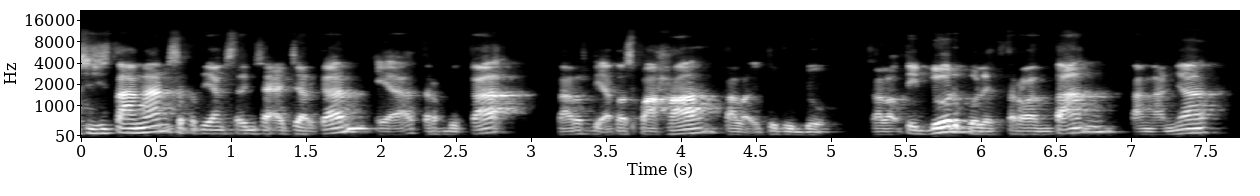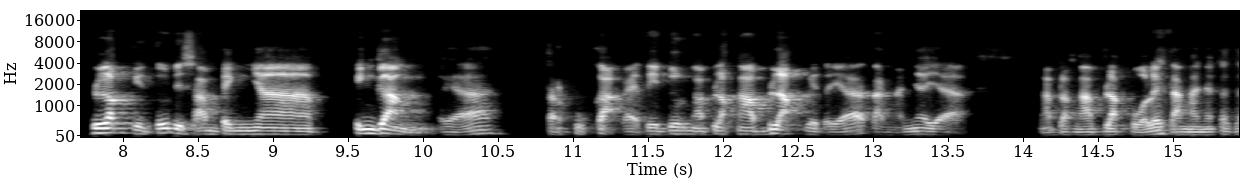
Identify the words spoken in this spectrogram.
Posisi tangan seperti yang sering saya ajarkan ya terbuka, taruh di atas paha kalau itu duduk. Kalau tidur boleh terlentang, tangannya blek gitu di sampingnya pinggang ya, terbuka kayak tidur ngablak-ngablak gitu ya, tangannya ya ngablak-ngablak boleh tangannya ke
